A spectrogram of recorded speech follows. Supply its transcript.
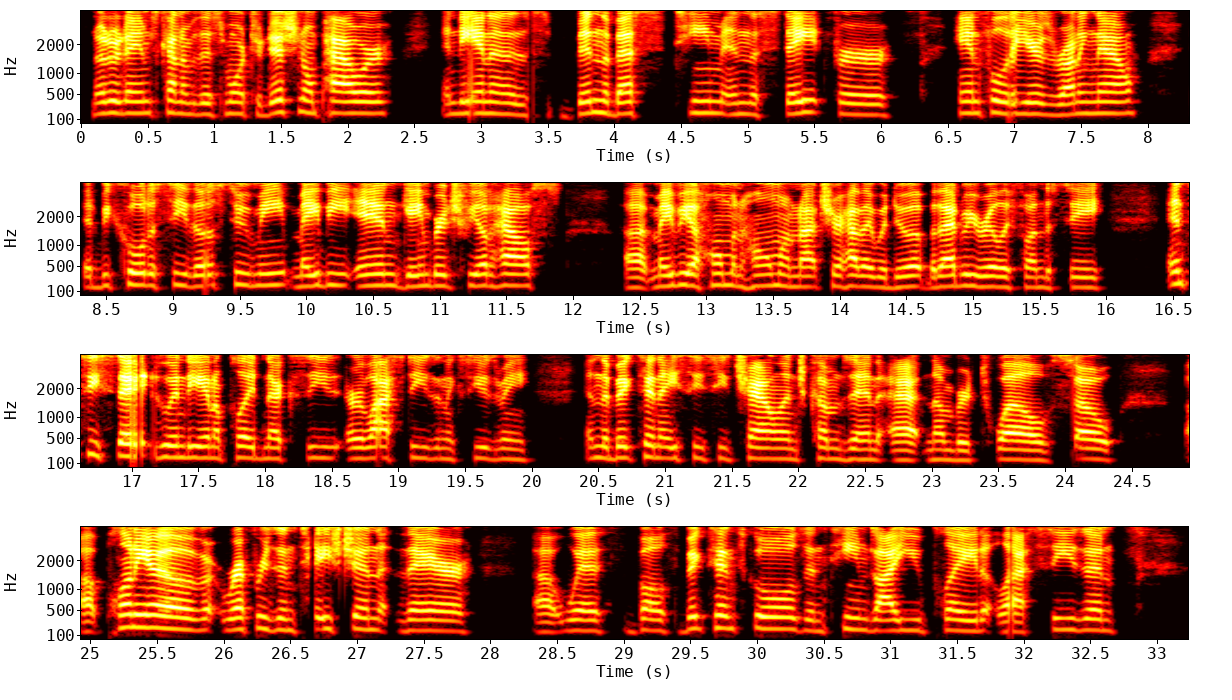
Notre Dame's kind of this more traditional power. Indiana's been the best team in the state for handful of years running now. It'd be cool to see those two meet, maybe in Gainbridge Fieldhouse, uh, maybe a home and home. I'm not sure how they would do it, but that'd be really fun to see. NC State, who Indiana played next season or last season, excuse me, in the Big Ten ACC Challenge, comes in at number 12. So, uh, plenty of representation there uh, with both Big Ten schools and teams IU played last season.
